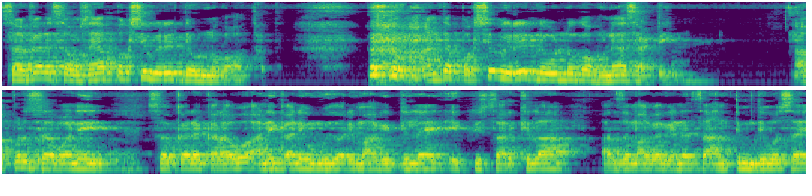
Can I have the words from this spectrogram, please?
सहकारी संस्था ह्या पक्षविरहित निवडणुका होतात. आणि त्या पक्षविरहित निवडणुका होण्यासाठी आपण सर्वांनी सहकार्य करावं. अनेकांनी उमेदवारी मागितलेली आहे. एकवीस तारखेला अर्ज मागं घेण्याचा अंतिम दिवस आहे.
